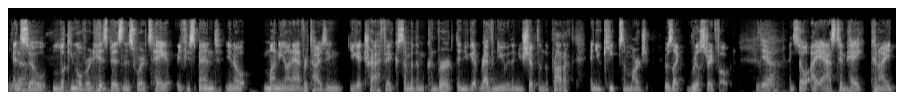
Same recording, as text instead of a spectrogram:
And yeah. so looking over at his business where it's, hey, if you spend, you know, money on advertising, you get traffic, some of them convert, then you get revenue, and then you ship them the product and you keep some margin. It was like real straightforward. Yeah. And so I asked him, hey, can I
